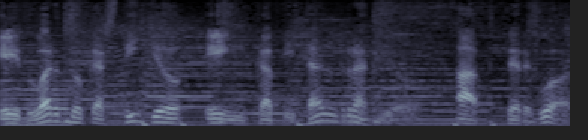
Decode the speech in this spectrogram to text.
Eduardo Castillo en Capital Radio, After Work.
